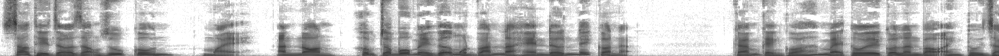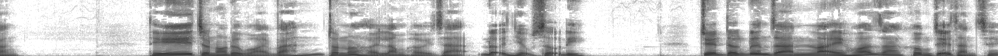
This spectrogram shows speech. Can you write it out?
sao thì giờ giọng du côn, mẹ, ăn non, không cho bố mẹ gỡ một ván là hèn đớn đấy con ạ. Cám cảnh quá, mẹ tôi có lần bảo anh tôi rằng, thế cho nó được vài ván, cho nó hởi lòng hởi dạ, đỡ nhiễu sự đi. Chuyện tưởng đơn giản lại hóa ra không dễ dàn xếp.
